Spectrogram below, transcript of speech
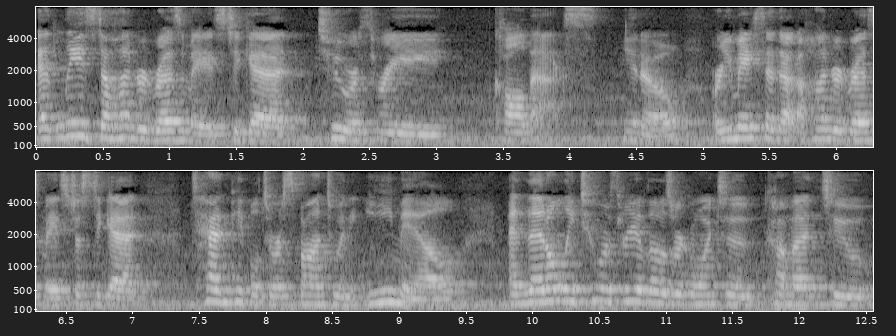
at least 100 resumes to get two or three callbacks, you know, or you may send out 100 resumes just to get 10 people to respond to an email, and then only two or three of those are going to come into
